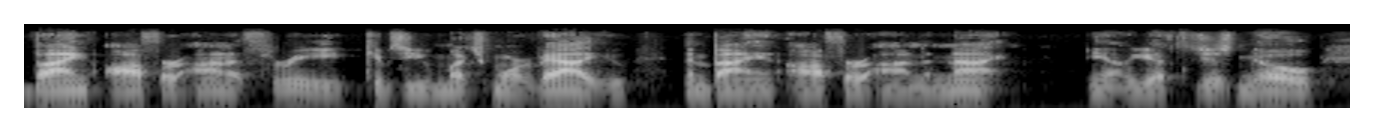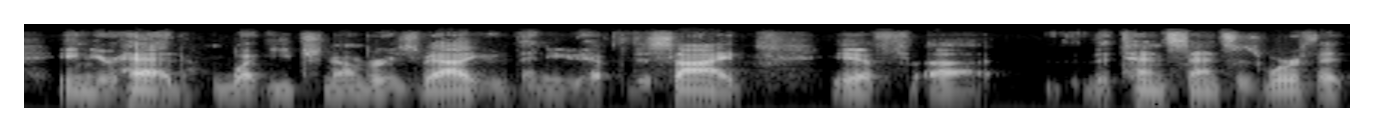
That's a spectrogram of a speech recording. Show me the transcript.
buying offer on a three gives you much more value than buying offer on a nine. You know, you have to just know in your head what each number is valued. Then you have to decide if uh, the 10 cents is worth it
